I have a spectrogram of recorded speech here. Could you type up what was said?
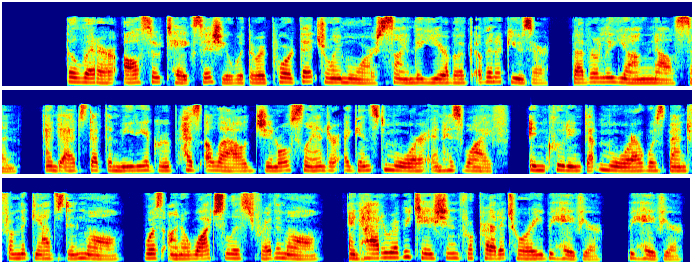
The letter also takes issue with the report that Roy Moore signed the yearbook of an accuser, Beverly Young Nelson, and adds that the media group has allowed general slander against Moore and his wife, including that Moore was banned from the Gadsden Mall, was on a watch list for the mall, and had a reputation for predatory behavior. Behavior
